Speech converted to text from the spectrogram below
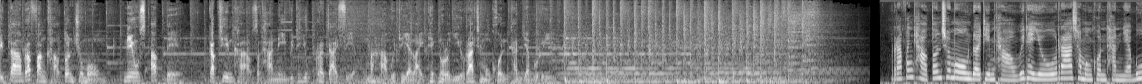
ติดตามรับฟังข่าวต้นชั่วโมง News Update กับทีมข่าวสถานีวิทยุกระจายเสียงมมหาวิทยาลัยเทคโนโลยีราชมงคลธัญบุรี รับฟังข่าวต้นชั่วโมง โดยทีมข่าววิทยุราชมงคลธัญบุ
